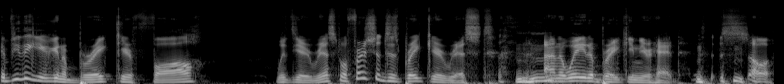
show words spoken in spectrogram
if you think you're gonna break your fall with your wrist, well, first you'll just break your wrist on the way to breaking your head. so,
